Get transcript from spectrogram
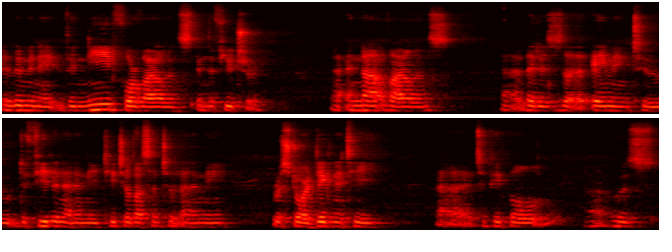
eliminate the need for violence in the future uh, and not violence uh, that is uh, aiming to defeat an enemy, teach a lesson to an enemy, restore dignity uh, to people uh, whose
